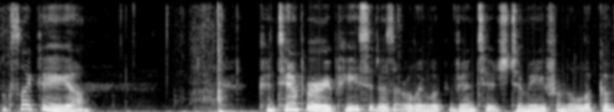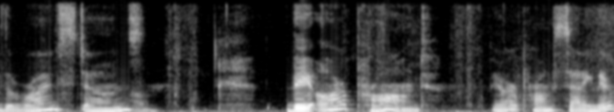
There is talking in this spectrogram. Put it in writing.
Looks like a uh, contemporary piece. It doesn't really look vintage to me from the look of the rhinestones. Um, they are pronged. They are a pronged setting. There,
